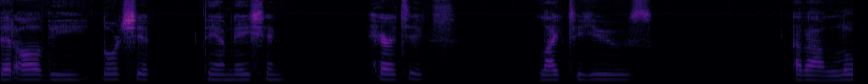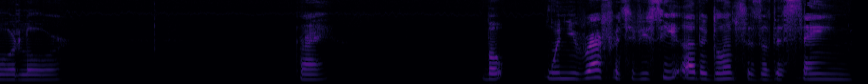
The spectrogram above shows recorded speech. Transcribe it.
that all the lordship damnation heretics like to use about Lord, Lord. Right? But when you reference, if you see other glimpses of the same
